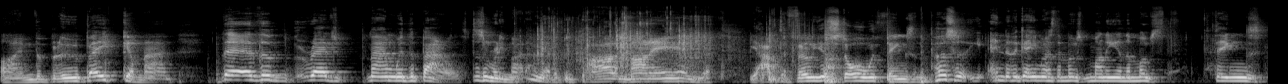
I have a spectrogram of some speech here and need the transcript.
I'm the blue baker man. They're the red man with the barrel. Doesn't really matter. You have a big pile of money and you have to fill your store with things. And the person at the end of the game who has the most money and the most things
